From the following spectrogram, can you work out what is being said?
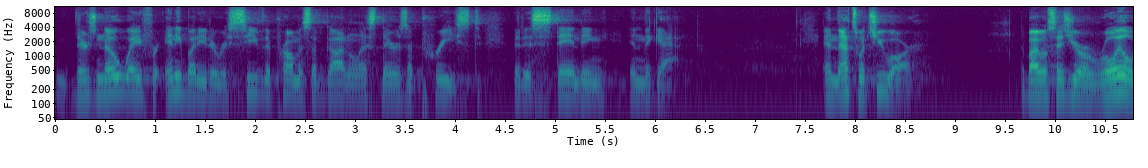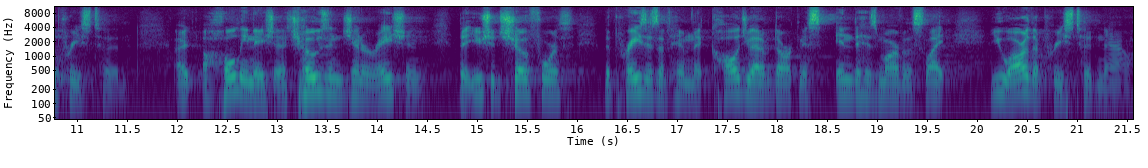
there's no way for anybody to receive the promise of God unless there's a priest that is standing in the gap. And that's what you are. The Bible says you're a royal priesthood, a, a holy nation, a chosen generation, that you should show forth the praises of him that called you out of darkness into his marvelous light. You are the priesthood now.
